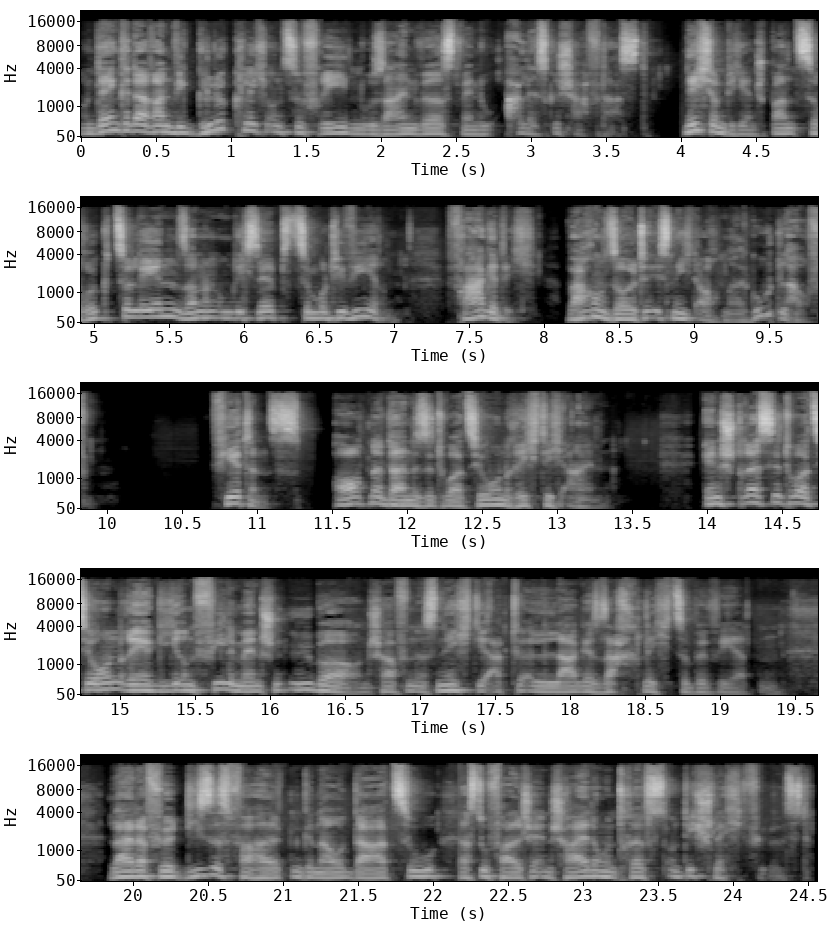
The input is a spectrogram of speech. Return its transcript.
und denke daran, wie glücklich und zufrieden du sein wirst, wenn du alles geschafft hast. Nicht um dich entspannt zurückzulehnen, sondern um dich selbst zu motivieren. Frage dich, warum sollte es nicht auch mal gut laufen? Viertens. Ordne deine Situation richtig ein. In Stresssituationen reagieren viele Menschen über und schaffen es nicht, die aktuelle Lage sachlich zu bewerten. Leider führt dieses Verhalten genau dazu, dass du falsche Entscheidungen triffst und dich schlecht fühlst.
